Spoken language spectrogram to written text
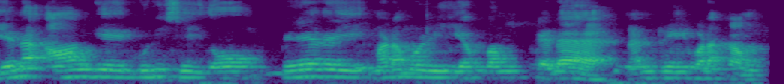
என ஆங்கே குறி செய்தோம். பேதை மடமொழி எவ்வம் கெட. நன்றி வணக்கம்.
